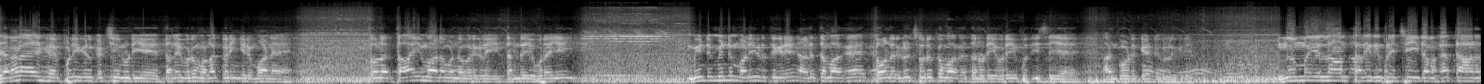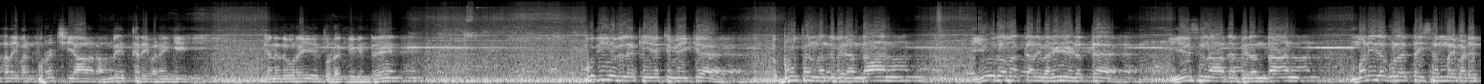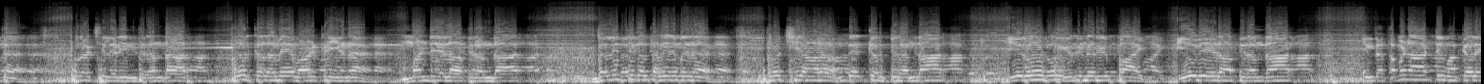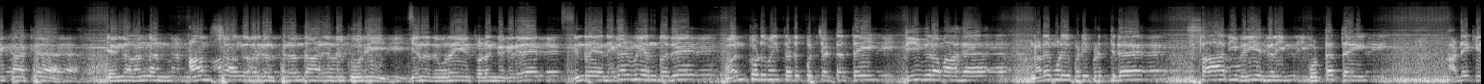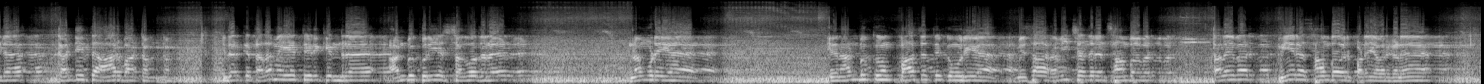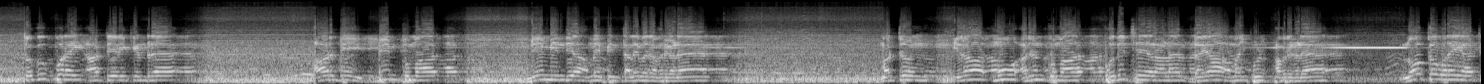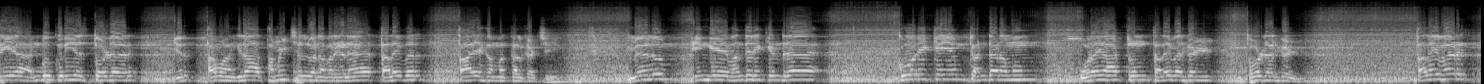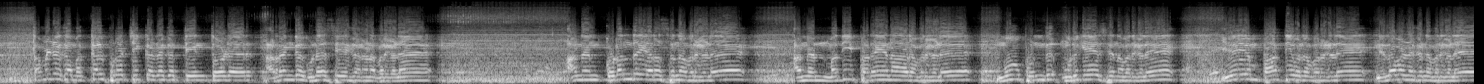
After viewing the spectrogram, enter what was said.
ஜனநாயக புலிகள் கட்சியினுடைய தலைவரும் வழக்கறிஞருமான தோழர் தாயுமானவன் அவர்களை தன்னுடைய உரையை மீண்டும் மீண்டும் வலியுறுத்துகிறேன். அழுத்தமாக தோழர்கள் சுருக்கமாக தன்னுடைய உரையை பதிவு செய்ய அன்போடு கேட்டுக்கொள்கிறேன். நம்மை எல்லாம் தலைநிபுரை செய்த மகத்தான தலைவன் புரட்சியாளர் அம்பேத்கரை வணங்கி எனது உரையை தொடங்குகின்றேன். புதிய விளக்கு ஏற்றி வைக்க பூத்தன் வந்து பிறந்தான். யூத மக்களை வழிநடத்த இயேசுநாதர் பிறந்தான். மனித குலத்தை செம்மைப்படுத்த புரட்சிலனின் பிறந்தார். போர்க்களமே வாழ்க்கை என மண்டேலா பிறந்தார். தலித்துகள் தலைநிமிர புரட்சியாளர் அம்பேத்கர் பிறந்தார். ஈரோடு எரிநெருப்பாய் ஈவேரா பிறந்தார். இந்த தமிழ்நாட்டு மக்களை காக்க எங்கள் அண்ணன் ஆம்சாங் அவர்கள் பிறந்தார் என்று கூறி எனது உரையை தொடங்குகிறேன். இன்றைய நிகழ்வு என்பது வன்கொடுமை தடுப்பு சட்டத்தை தீவிரமாக நடைமுறைப்படுத்திட சாதி வெறியர்களின் கூட்டத்தை அடக்கிட கண்டித்த ஆர்ப்பாட்டம். இதற்கு தலைமையேற்றிருக்கின்ற அன்புக்குரிய சகோதரர் நம்முடைய என் அன்புக்கும் பாசத்துக்கும் உரிய மிசா ரவிச்சந்திரன் சாம்பவர் தலைவர் வீர சாம்பவர் படையவர்களே தொகுப்புரை ஆற்றியிருக்கின்ற R P Bheemkumar Bheem India அமைப்பின் தலைவர் அவர்களே மற்றும் இரா மு அருண்குமார் பொதுச் செயலாளர் தயா அமைப்பு அவர்களே நோக்க உரையாற்றிய அன்புக்குரிய தோழர் இரா தமிழ்ச்செல்வன் அவர்களே தலைவர் தாயக மக்கள் கட்சி. மேலும் இங்கே வந்திருக்கின்ற கோரிக்கையும் கண்டனமும் உரையாற்றும் தலைவர்கள் தோழர்கள். தலைவர் தமிழக மக்கள் புரட்சி கழகத்தின் தோழர் அரங்க குணசேகரன் அவர்களே அண்ணன் குடந்தை அரசன் அவர்களே அண்ணன் மதி பறையனார் அவர்களே மு. பொங்கு முருகேசன் அவர்களே ஏ. எம். பார்த்திவன் அவர்களே நிலவழகன் அவர்களே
